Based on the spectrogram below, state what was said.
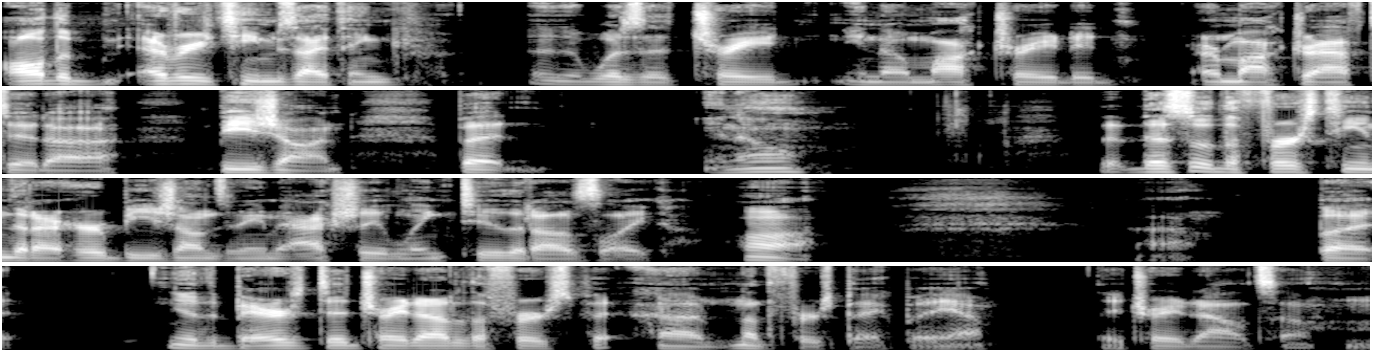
all the every teams I think was a trade, you know, mock traded or mock drafted uh Bijan. But you know, th- this was the first team that I heard Bijan's name actually linked to that I was like, huh. Uh, but you know, the Bears did trade out of the first pick, uh, not the first pick, but yeah, they traded out. So hmm,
